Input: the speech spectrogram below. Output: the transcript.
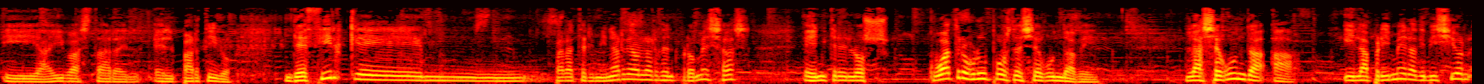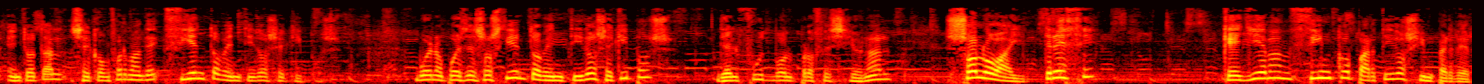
y ahí va a estar el, el partido. Decir que, mm, para terminar de hablar del Promesas, entre los cuatro grupos de Segunda B, la Segunda A y la Primera División en total se conforman de 122 equipos. Bueno, pues de esos 122 equipos del fútbol profesional, solo hay 13 que llevan cinco partidos sin perder.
